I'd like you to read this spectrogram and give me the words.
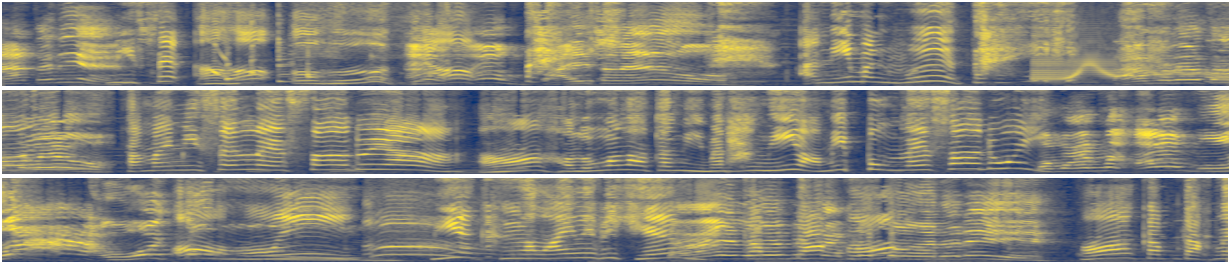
าร์ดนะเนี่ยมีเส้นเออเออหือเดี๋ยว อ้าวอ้าวไปซะแล้วอันนี้มันวืด ตามมาเร็วตามมาเร็วทำไมมีเส้นเลเซอร์ด้วยอะ อ๋อเขารู้ว่าเราจะหนีมาทางนี้เหรอ มีปุ่มเลเซอร์ด้วย ระวังนะอ้อมว้าโอ้ยโอ้ตุ้มโหยเนี่ยคืออะไรเนี่ยพี่เคนตายเลกับยไม่ดักจับเหรระอเบิดนะดิอ๋อ กับดักเล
